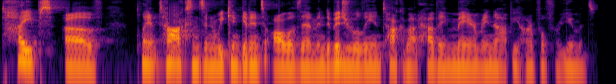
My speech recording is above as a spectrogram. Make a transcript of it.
types of plant toxins, and we can get into all of them individually and talk about how they may or may not be harmful for humans.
